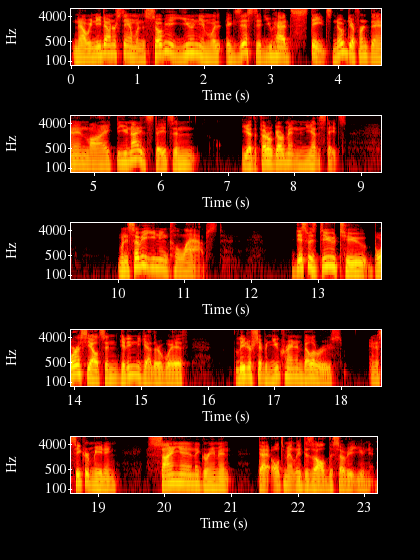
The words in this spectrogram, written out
Now we need to understand when the Soviet Union existed, you had states, no different than like the United States and you had the federal government and then you had the states. When the Soviet Union collapsed, this was due to Boris Yeltsin getting together with leadership in Ukraine and Belarus in a secret meeting, signing an agreement that ultimately dissolved the Soviet Union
